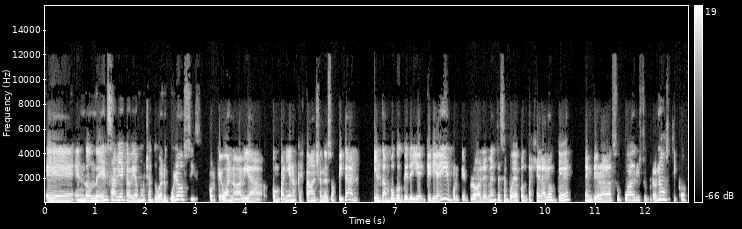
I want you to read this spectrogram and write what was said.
eh, en donde él sabía que había mucha tuberculosis, porque bueno, había compañeros que estaban yendo a ese hospital y él tampoco quería, ir porque probablemente se podía contagiar algo que empeorara su cuadro y su pronóstico.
